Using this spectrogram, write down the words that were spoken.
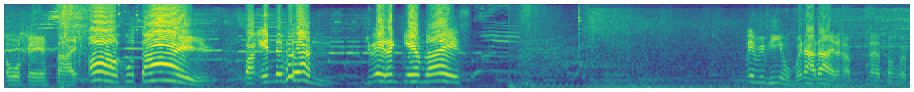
โอเค ตายอ้อกูตายฝากเอ็นด้วยเพื่อนยูเอทั้งเกมเลย MVP ผมไม่น่าได้นะครับ น่าต้องแบบ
